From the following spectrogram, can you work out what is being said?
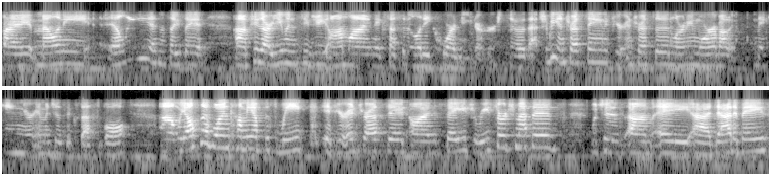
by Melanie Illy, I think that's how you say it. Um, she's our UNCG online accessibility coordinator. So that should be interesting if you're interested in learning more about making your images accessible. Um, we also have one coming up this week if you're interested on SAGE research methods which is um, a uh, database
